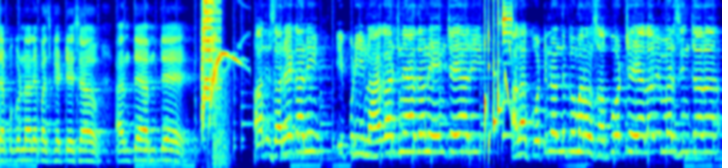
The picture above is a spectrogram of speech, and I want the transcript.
చెప్పకుండానే పసిగట్టేశావు. అంతే అంతే. అది సరే కానీ ఇప్పుడు ఈ నాగార్జున యాదవ్ని ఏం చేయాలి? అలా కొట్టినందుకు మనం సపోర్ట్ చేయాలా విమర్శించాలా?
